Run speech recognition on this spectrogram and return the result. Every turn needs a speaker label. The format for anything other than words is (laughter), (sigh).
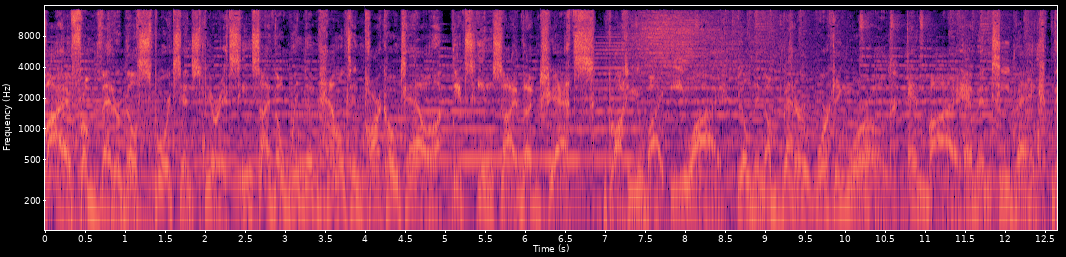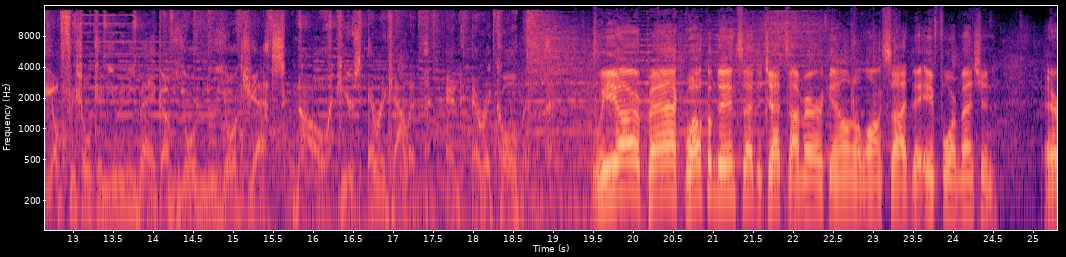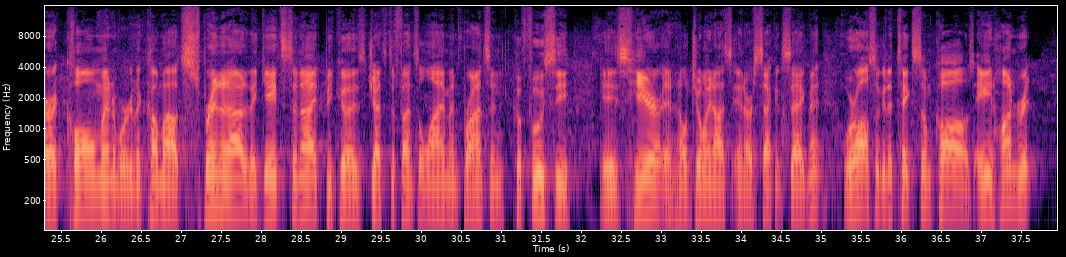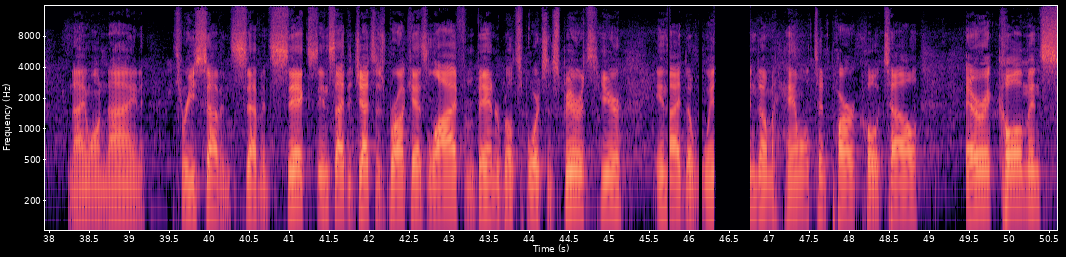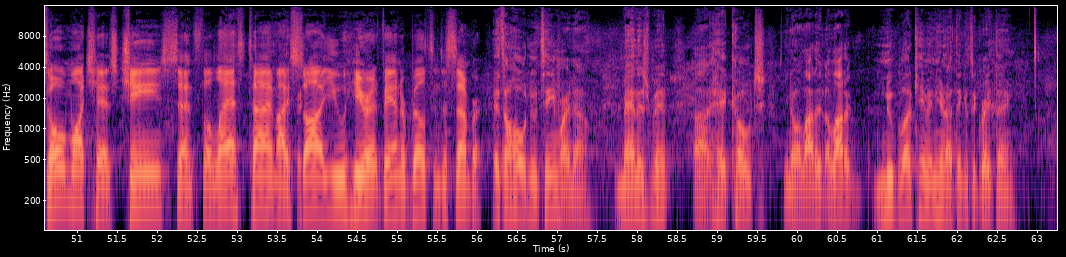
Speaker 1: Live from Vanderbilt Sports and Spirits inside the Wyndham Hamilton Park Hotel, it's Inside the Jets. Brought to you by EY, building a better working world. And by M&T Bank, the official community bank of your New York Jets. Now, here's Eric Allen and Erik Coleman.
Speaker 2: We are back. Welcome to Inside the Jets. I'm Eric Allen alongside the aforementioned Erik Coleman. We're going to come out sprinting out of the gates tonight because Jets defensive lineman Bronson Kaufusi is here and he'll join us in our second segment. We're also going to take some calls 800 919 3776. Inside the Jets is broadcast live from Vanderbilt Sports and Spirits here inside the Wyndham Hamilton Park Hotel. Erik Coleman, so much has changed since the last time I saw you here at Vanderbilt in December.
Speaker 3: It's a whole new team right now. Management, uh, head coach. You know, a lot of a lot of new blood came in here, and I think it's a great thing.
